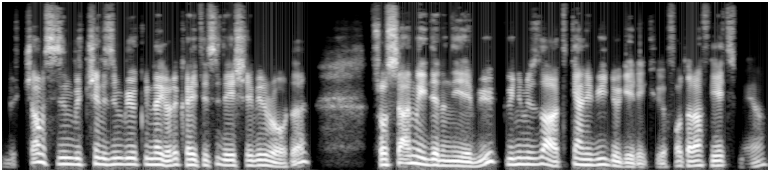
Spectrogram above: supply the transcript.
bütçe ama sizin bütçenizin büyüklüğüne göre kalitesi değişebilir orada. Sosyal medyanın niye büyük? Günümüzde artık, yani, video gerekiyor. Fotoğraf yetmiyor.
